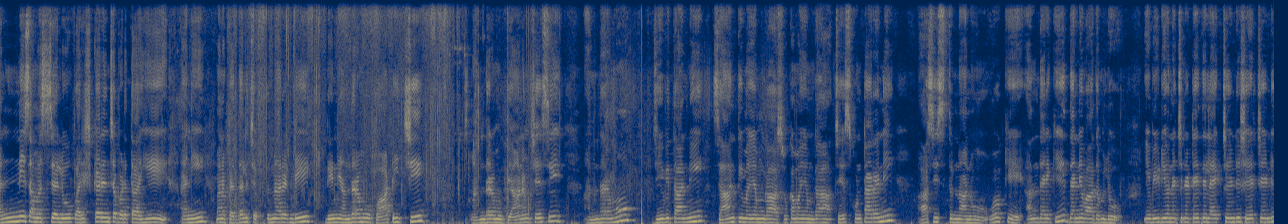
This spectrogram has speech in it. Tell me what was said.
అన్ని సమస్యలు పరిష్కరించబడతాయి అని మన పెద్దలు చెప్తున్నారండి. దీన్ని అందరము పాటించి అందరము ధ్యానం చేసి అందరము జీవితాన్ని శాంతిమయంగా సుఖమయంగా చేసుకుంటారని ఆశిస్తున్నాను. ఓకే అందరికీ ధన్యవాదములు. ఈ వీడియో నచ్చినట్టయితే లైక్ చేయండి షేర్ చేయండి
